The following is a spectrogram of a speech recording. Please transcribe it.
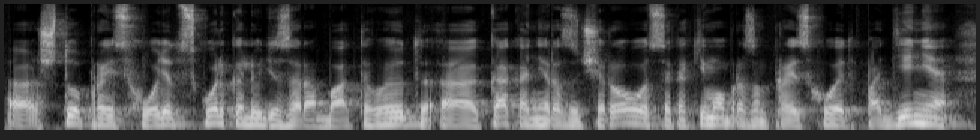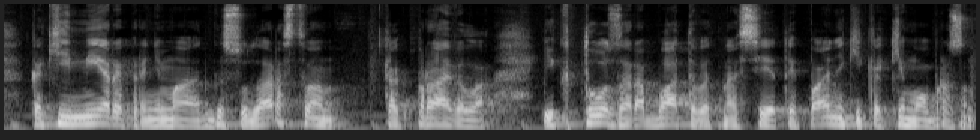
э, что происходит, сколько люди зарабатывают, как они разочаровываются, каким образом происходит падение, какие меры принимает государство как правило, и кто зарабатывает на всей этой панике, каким образом.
